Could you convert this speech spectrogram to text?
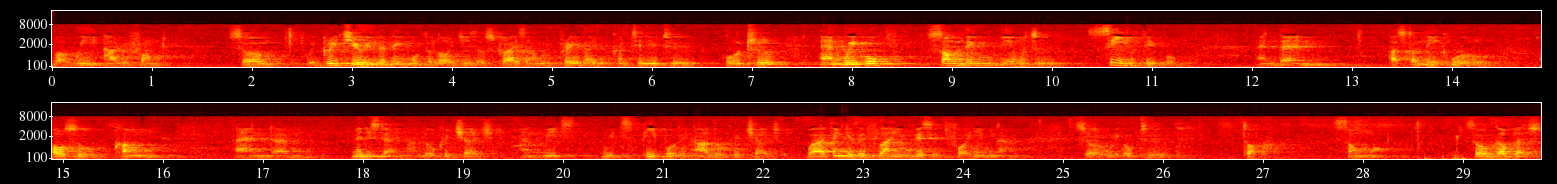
but we are Reformed. So we greet you in the name of the Lord Jesus Christ and we pray that you continue to hold true. And we hope someday we'll be able to see people. And then Pastor Nick will also come and um, minister in our local church and meet with people in our local church. Well, I think it's a flying visit for him now. So we hope to talk some more. So God bless.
